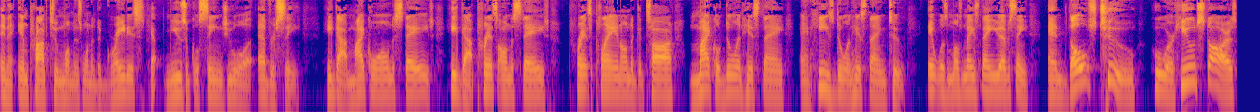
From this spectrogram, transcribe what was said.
in an impromptu moment. It's one of the greatest Yep. musical scenes you will ever see. He got Michael on the stage, he got Prince on the stage, Prince playing on the guitar, Michael doing his thing, and he's doing his thing too. It was the most amazing thing you ever seen. And those two who were huge stars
